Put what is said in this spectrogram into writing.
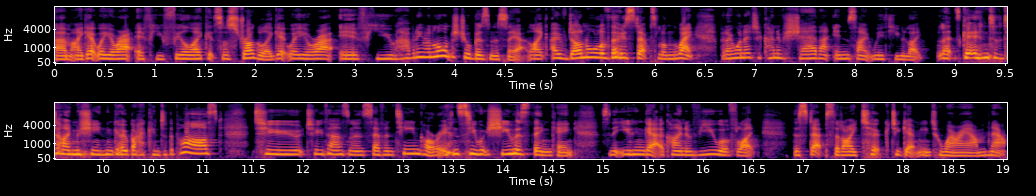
Um, I get where you're at if you feel like it's a struggle. I get where you're at if you haven't even launched your business yet. Like, I've done all of those steps along the way, but I wanted to kind of share that insight with you. Like, let's get into the time machine and go back into the past to 2017, Cori, and see what she was thinking so that you can get a kind of view of like the steps that I took to get me to where I am now.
